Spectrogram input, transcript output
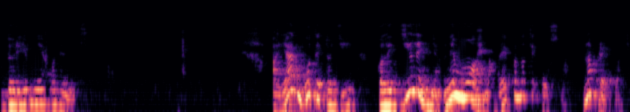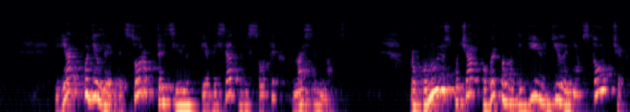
дорівнює 1. А як бути тоді, коли ділення не можна виконати усно? Наприклад, як поділити 43,52 на 17? Пропоную спочатку виконати дію ділення в стовпчик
